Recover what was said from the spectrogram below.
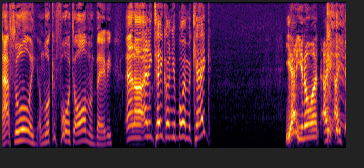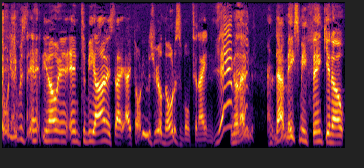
Absolutely, I'm looking forward to all of them, baby. And uh, any take on your boy McKegg? Yeah, you know what? I, I thought he was, eh, you know, and, and to be honest, I, I thought he was real noticeable tonight. And, yeah, you know man. that that makes me think, you know,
